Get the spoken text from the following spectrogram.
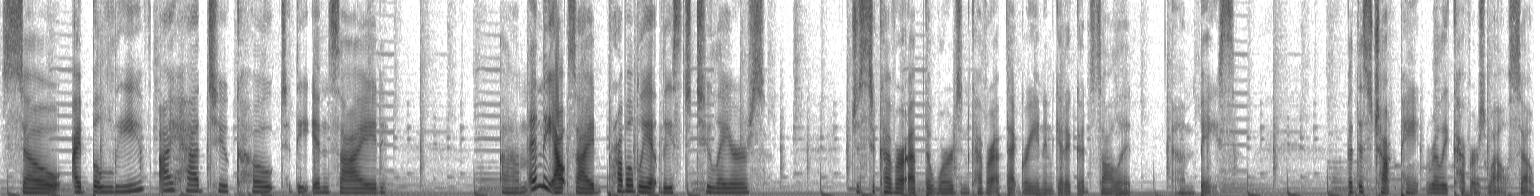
So I believe I had to coat the inside um, and the outside probably at least two layers just to cover up the words and cover up that green and get a good solid um, base. But this chalk paint really covers well, so.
